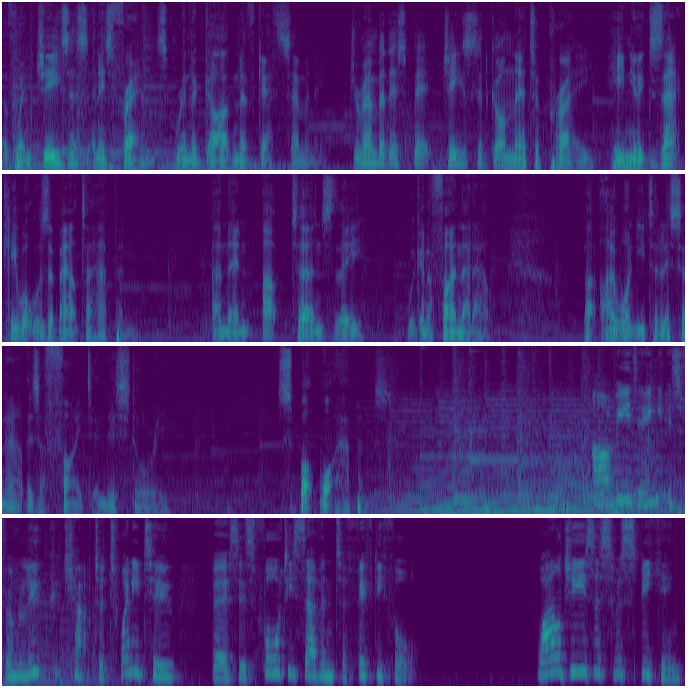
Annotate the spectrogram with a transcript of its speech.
of when Jesus and his friends were in the Garden of Gethsemane. Do you remember this bit? Jesus had gone there to pray. He knew exactly what was about to happen. And then up turns the, we're going to find that out. But I want you to listen out. There's a fight in this story. Spot what happens. Our reading is from Luke chapter 22, verses 47 to 54. While Jesus was speaking,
